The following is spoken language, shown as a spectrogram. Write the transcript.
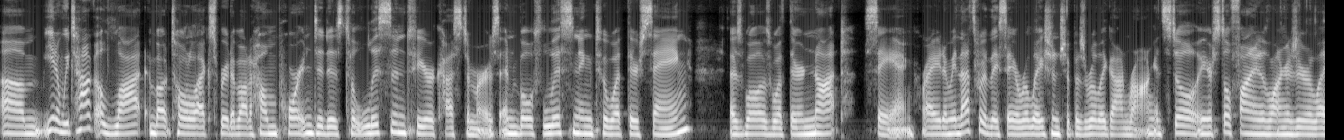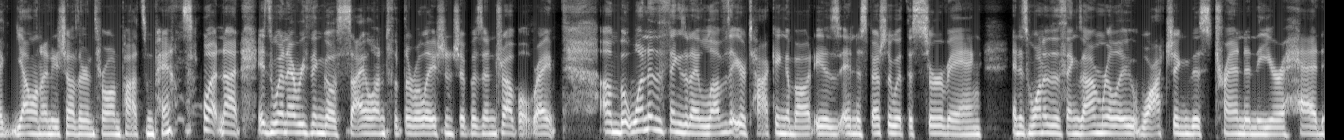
um, you know, we talk a lot about Total Expert about how important it is to listen to your customers and both listening to what they're saying as well as what they're not saying, right? I mean, that's where they say a relationship has really gone wrong. It's still, you're still fine as long as you're like yelling at each other and throwing pots and pans and whatnot. It's when everything goes silent that the relationship is in trouble, right? Um, but one of the things that I love that you're talking about is, and especially with the surveying, and it's one of the things I'm really watching this trend in the year ahead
